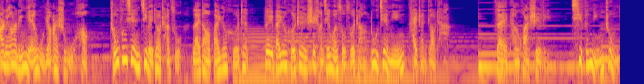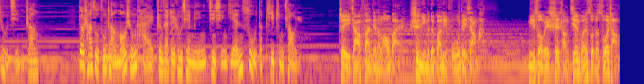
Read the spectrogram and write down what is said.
二零二零年五月二十五号，崇丰县纪委调查组来到白云河镇，对白云河镇市场监管所所长陆建明开展调查。在谈话室里，气氛凝重又紧张。调查组组长毛雄凯正在对陆建明进行严肃的批评教育。这家饭店的老板是你们的管理服务对象吧？你作为市场监管所的所长，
